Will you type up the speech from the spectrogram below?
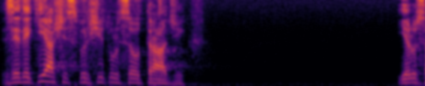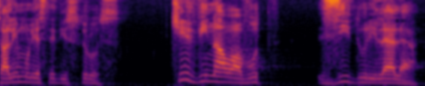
Zedechia și sfârșitul său tragic. Ierusalimul este distrus. Ce vină au avut zidurile alea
